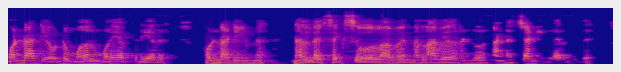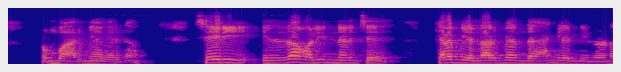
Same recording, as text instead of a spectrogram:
பொண்டாட்டியை விட்டு முதல் முறையா பெரியாரு. பொண்டாட்டிக்குன்னு நல்ல செக்ஸுவலாவே நல்லாவே ரெண்டு பேரும் அண்டர்ஸ்டாண்டிங்ல இருக்குது. ரொம்ப அருமையாவே இருக்காங்க. சரி இதுதான் வழின்னு நினைச்சு கிளம்பி எல்லாருமே அந்த ஆங்கில இந்தியனோட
